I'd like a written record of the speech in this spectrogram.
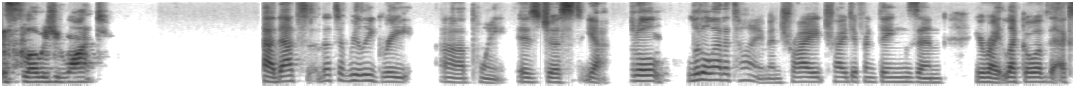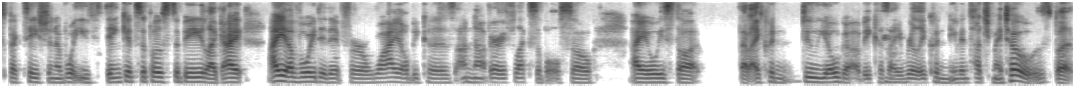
as slow as you want yeah that's that's a really great uh, point is just yeah little little at a time and try try different things. And you're right let go of the expectation of what you think it's supposed to be. Like i i avoided it for a while because i'm not very flexible. So i always thought that i couldn't do yoga because i mm-hmm. really couldn't even touch my toes but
